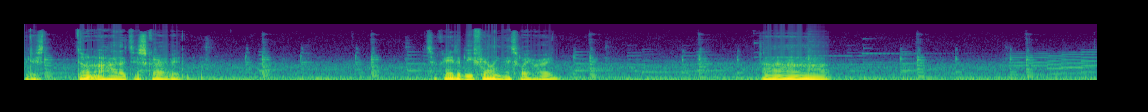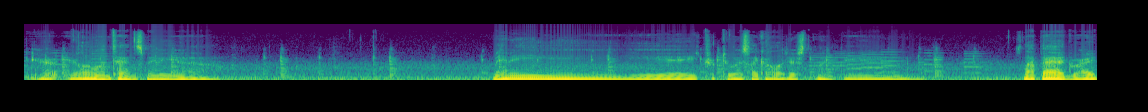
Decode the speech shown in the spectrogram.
I just don't know how to describe it. It's okay to be feeling this way, right? Uh, you're you're a little intense. Maybe uh, maybe a trip to a psychologist might be. Uh, it's not bad, right?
